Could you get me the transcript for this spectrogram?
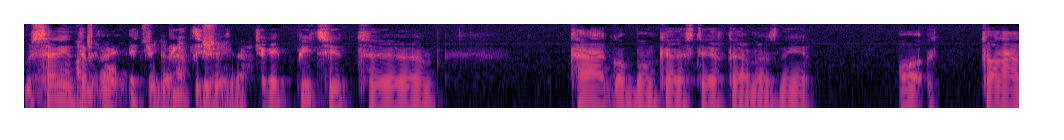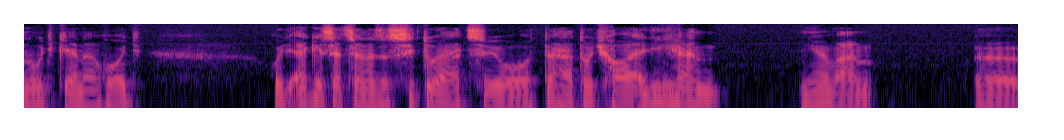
szerintem egy, egy picit, csak egy picit tágabban kell ezt értelmezni. A, talán úgy kéne, hogy hogy egész egyszerűen ez a szituáció, tehát hogyha egy ilyen nyilván ö,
